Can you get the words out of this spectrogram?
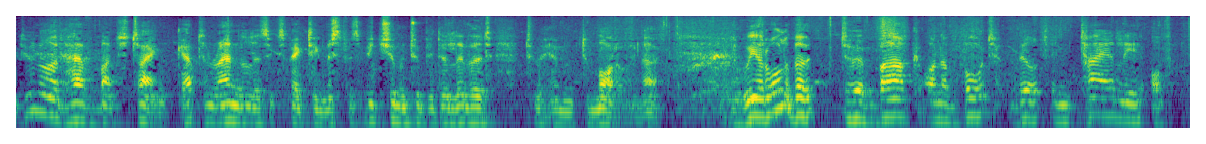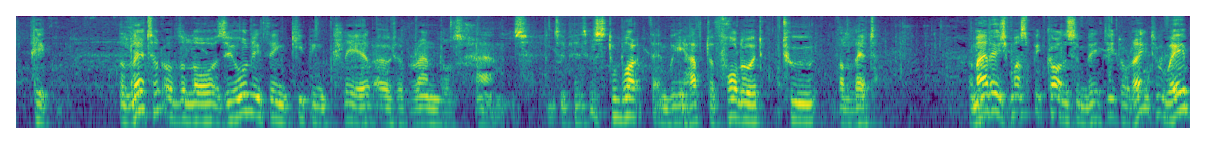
We do not have much time. Captain Randall is expecting Mistress Beauchamp to be delivered to him tomorrow. Now, we are all about to embark on a boat built entirely of paper. The letter of the law is the only thing keeping Claire out of Randall's hands. And if it is to work, then we have to follow it to the letter. The marriage must be consummated right away,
